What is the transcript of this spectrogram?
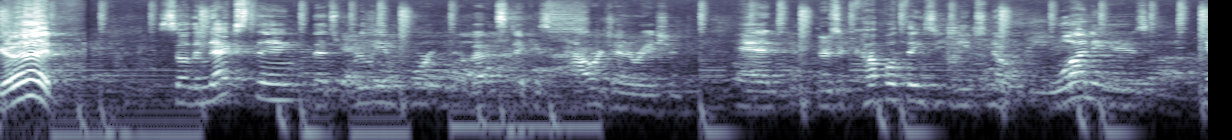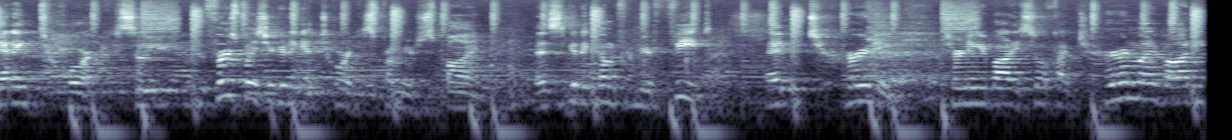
Good. So the next thing that's really important about stick is power generation. And there's a couple things that you need to know. One is getting torque. So you, the first place you're gonna get torque is from your spine. This is gonna come from your feet and turning, turning your body. So if I turn my body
